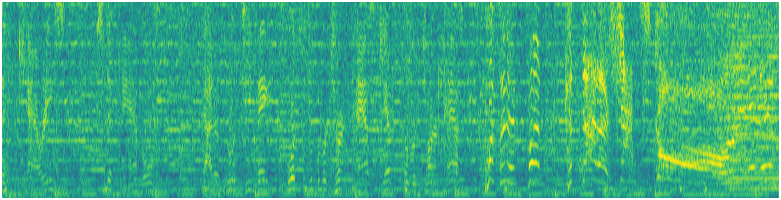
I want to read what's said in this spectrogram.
It to teammate, looks for the return pass, gets the return pass, puts it in front, Kandata shot, score! It is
